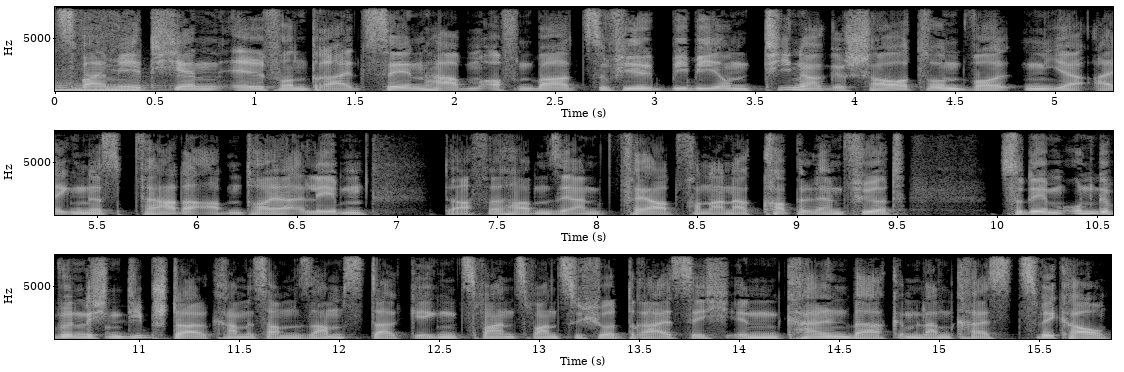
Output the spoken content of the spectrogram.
Zwei Mädchen, 11 und 13, haben offenbar zu viel Bibi und Tina geschaut und wollten ihr eigenes Pferdeabenteuer erleben. Dafür haben sie ein Pferd von einer Koppel entführt. Zu dem ungewöhnlichen Diebstahl kam es am Samstag gegen 22.30 Uhr in Kallenberg im Landkreis Zwickau.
